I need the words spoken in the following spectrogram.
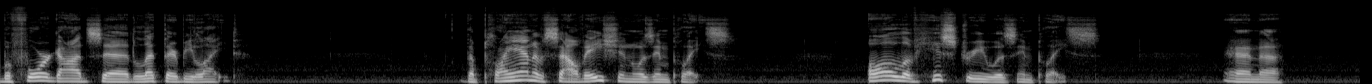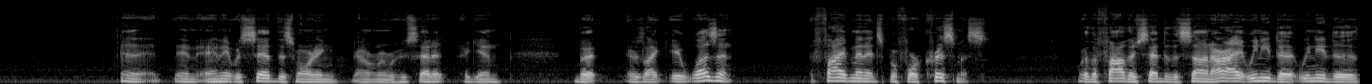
before God said, Let there be light. The plan of salvation was in place. All of history was in place. And, uh, and and it was said this morning. I don't remember who said it again, but it was like it wasn't five minutes before Christmas where the father said to the son, "All right, we need to we need to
